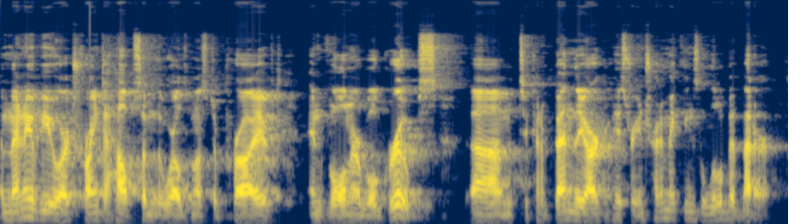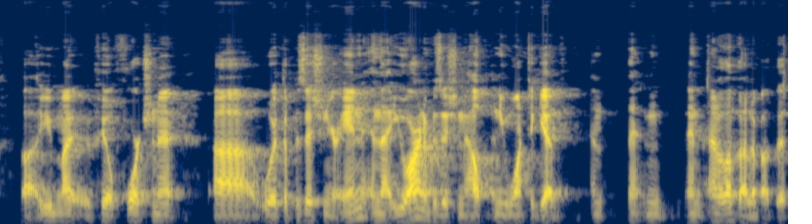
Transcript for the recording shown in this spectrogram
and many of you are trying to help some of the world's most deprived and vulnerable groups. um, to kind of bend the arc of history and try to make things a little bit better. Uh, you might feel fortunate uh, with the position you're in and that you are in a position to help and you want to give. And, and, and I love that about the,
